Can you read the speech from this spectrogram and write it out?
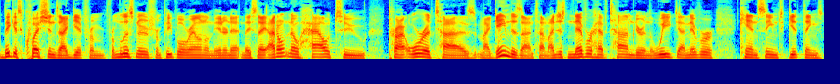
biggest questions I get from from listeners, from people around on the internet, and they say, I don't know how to prioritize my game design time. I just never have time during the week. I never can seem to get things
